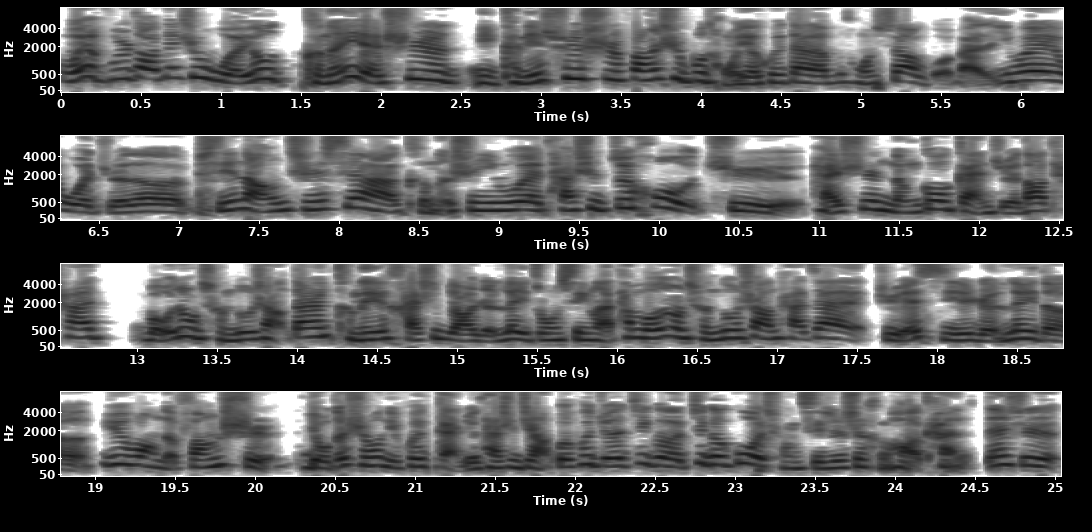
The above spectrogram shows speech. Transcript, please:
我也不知道，但是我又可能也是你肯定叙方式不同，也会带来不同效果吧。因为我觉得皮囊之下，可能是因为他是最后去，还是能够感觉到他。某种程度上，当然可能还是比较人类中心了。他某种程度上，他在学习人类的欲望的方式。有的时候你会感觉他是这样，我会觉得这个这个过程其实是很好看。但是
